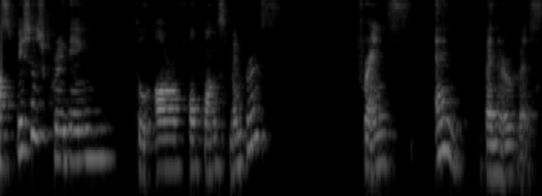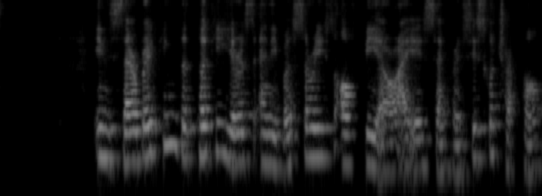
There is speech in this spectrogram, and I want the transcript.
Auspicious greeting to all Fokwang's members, friends, and venerables. In celebrating the 30 years anniversaries of BLIA San Francisco chapter,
